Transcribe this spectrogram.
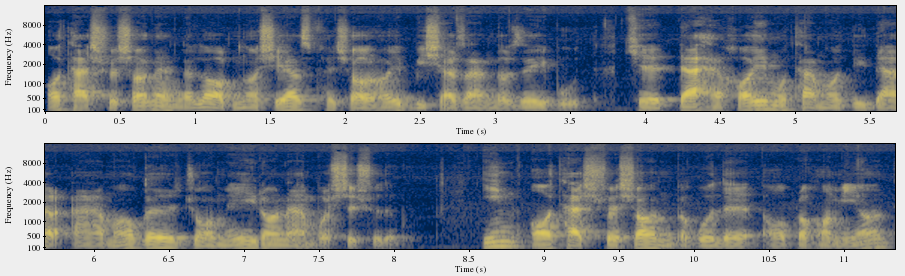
آتشفشان انقلاب ناشی از فشارهای بیش از اندازه ای بود که دهه های متمادی در اعماق جامعه ایران انباشته شده بود. این آتشفشان به قول آبراهامیان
